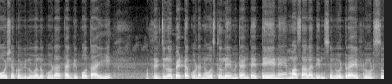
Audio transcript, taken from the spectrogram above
పోషక విలువలు కూడా తగ్గిపోతాయి. ఫ్రిడ్జ్లో పెట్టకూడని వస్తువులు ఏమిటంటే తేనె మసాలా దినుసులు డ్రై ఫ్రూట్స్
